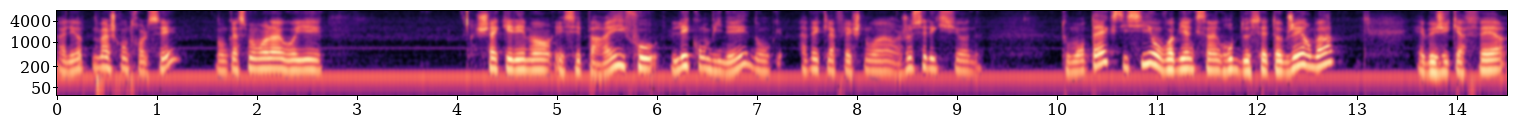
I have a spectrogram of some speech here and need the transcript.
Allez hop, Maj CTRL C. Donc à ce moment-là, vous voyez, chaque élément est séparé. Il faut les combiner. Donc avec la flèche noire, je sélectionne tout mon texte. Ici, on voit bien que c'est un groupe de 7 objets en bas. Et eh bien j'ai qu'à faire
